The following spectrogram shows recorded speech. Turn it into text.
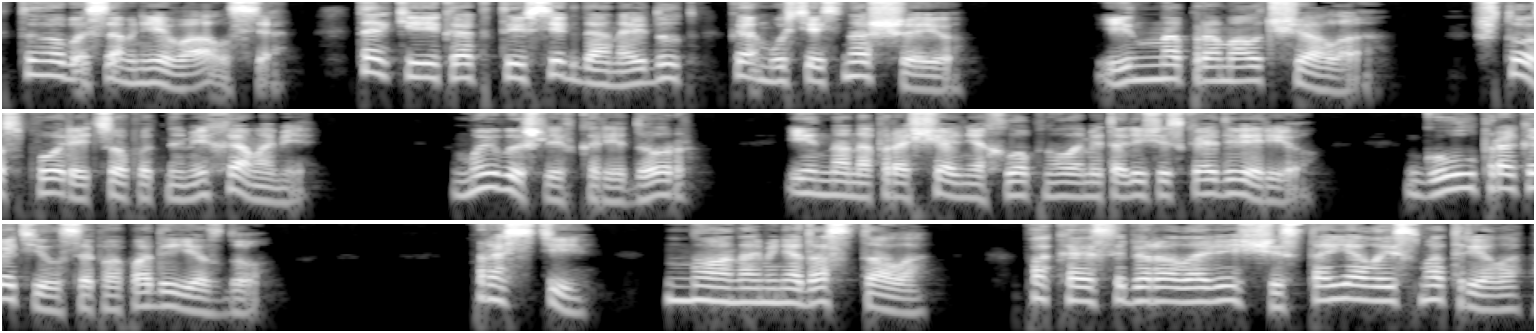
«Кто бы сомневался. Такие, как ты, всегда найдут, кому сесть на шею». Инна промолчала. Что спорить с опытными хамами? Мы вышли в коридор. Инна на прощание хлопнула металлической дверью. Гул прокатился по подъезду. «Прости, но она меня достала. Пока я собирала вещи, стояла и смотрела,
